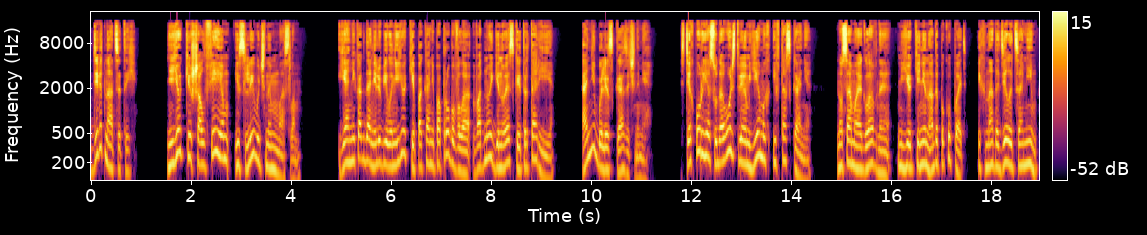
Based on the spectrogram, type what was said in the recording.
19. Ньокки шалфеем и сливочным маслом. Я никогда не любила ньокки, пока не попробовала в одной генуэзской тартарии. Они были сказочными. С тех пор я с удовольствием ем их и в Тоскане. Но самое главное, ньокки не надо покупать, их надо делать самим,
